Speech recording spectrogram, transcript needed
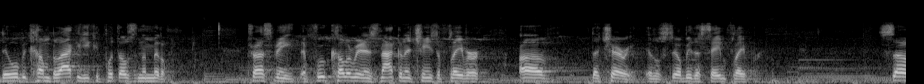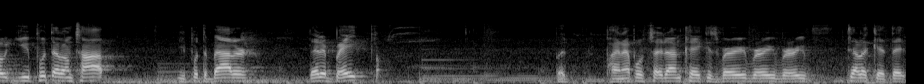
They will become black, and you can put those in the middle. Trust me, the food coloring is not going to change the flavor of the cherry. It'll still be the same flavor. So you put that on top, you put the batter, let it bake. Pineapple down cake is very, very, very delicate. That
